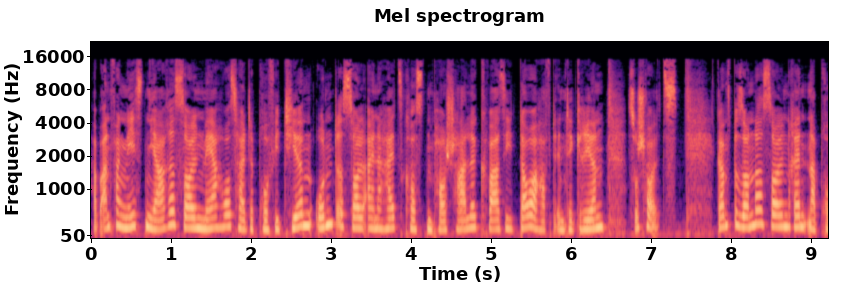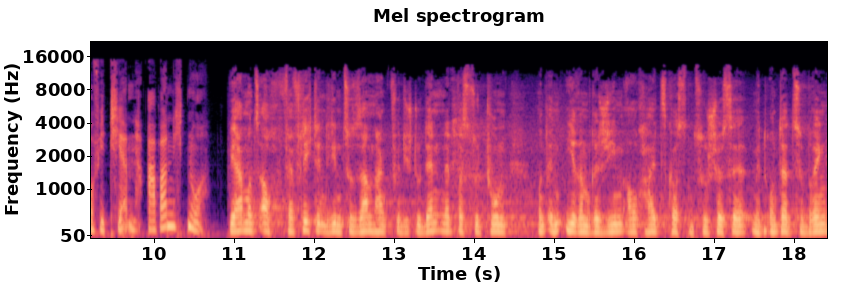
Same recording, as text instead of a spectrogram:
Ab Anfang nächsten Jahres sollen mehr Haushalte profitieren und es soll eine Heizkostenpauschale quasi dauerhaft integrieren, so Scholz. Ganz besonders sollen Rentner profitieren, aber nicht nur. Wir haben uns auch verpflichtet, in diesem Zusammenhang für die Studenten etwas zu tun und in ihrem Regime auch Heizkostenzuschüsse mit unterzubringen.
